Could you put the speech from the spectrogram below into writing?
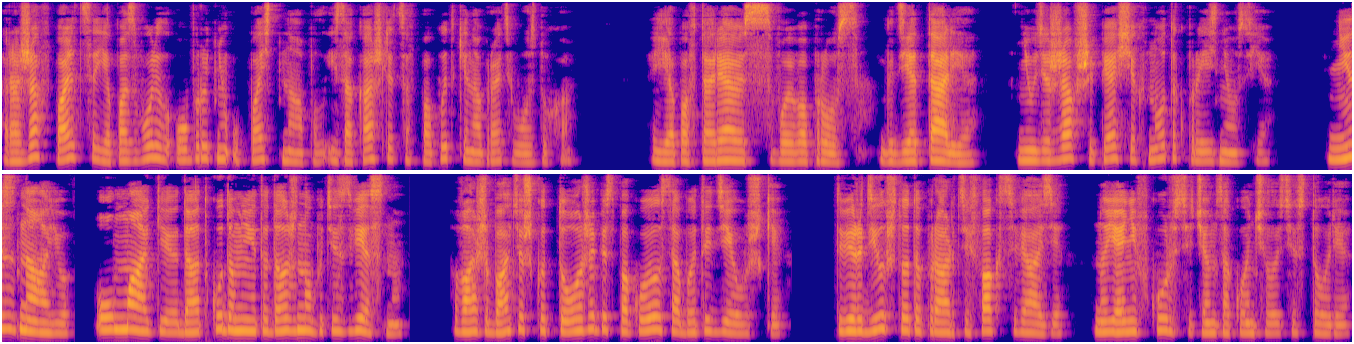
Рожав пальцы, я позволил оборотню упасть на пол и закашляться в попытке набрать воздуха. «Я повторяю свой вопрос. Где Талья?» Не удержав шипящих ноток, произнес я. «Не знаю. О, магия, да откуда мне это должно быть известно? Ваш батюшка тоже беспокоился об этой девушке. Твердил что-то про артефакт связи, но я не в курсе, чем закончилась история.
